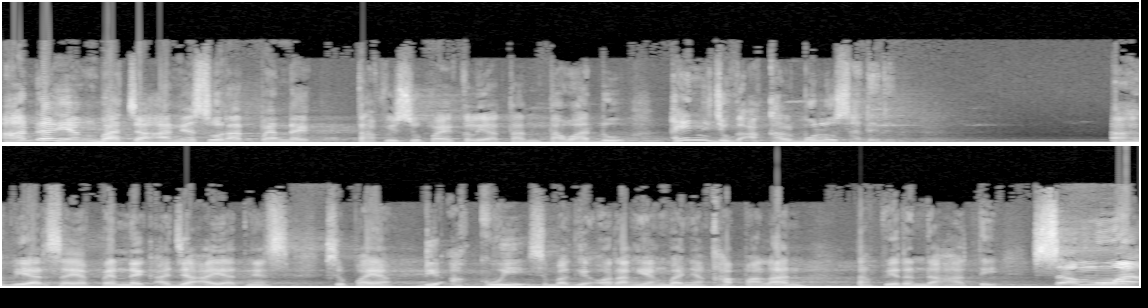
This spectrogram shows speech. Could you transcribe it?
ada yang bacaannya surat pendek tapi supaya kelihatan tawadu ini juga akal bulus hadirin ah biar saya pendek aja ayatnya supaya diakui sebagai orang yang banyak hafalan tapi rendah hati semua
